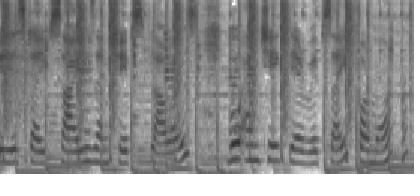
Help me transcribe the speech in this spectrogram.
various types size and shapes flowers. Go and check their website for more.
